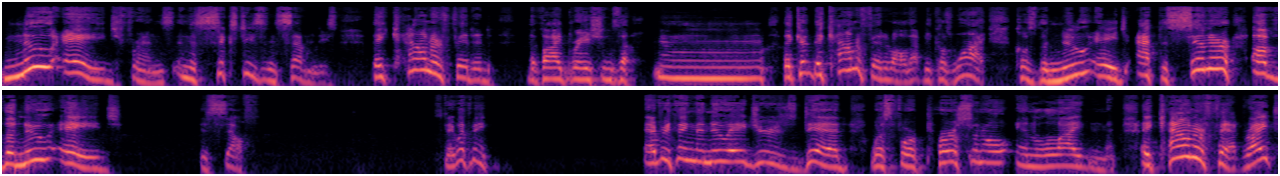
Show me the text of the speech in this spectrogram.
New Age, friends, in the 60s and 70s, they counterfeited the vibrations, the mm, they they counterfeited all that because why? Because the New Age, at the center of the New Age, is self. Stay with me. Everything the New Agers did was for personal enlightenment. A counterfeit, right?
